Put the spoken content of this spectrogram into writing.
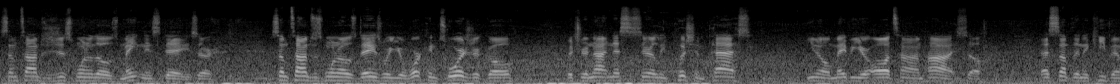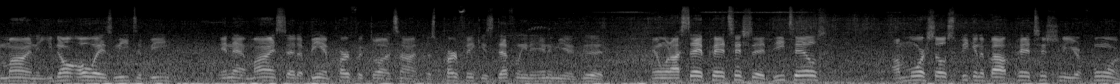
Sometimes it's just one of those maintenance days, or sometimes it's one of those days where you're working towards your goal, but you're not necessarily pushing past, you know, maybe your all-time high. So that's something to keep in mind. And you don't always need to be in that mindset of being perfect all the time, because perfect is definitely the enemy of good. And when I say pay attention to the details, I'm more so speaking about pay attention to your form.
